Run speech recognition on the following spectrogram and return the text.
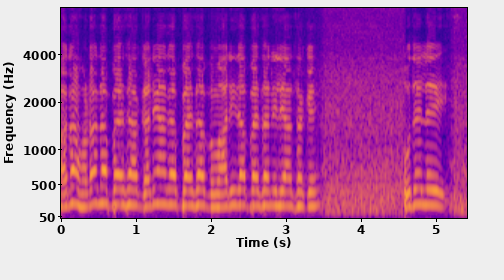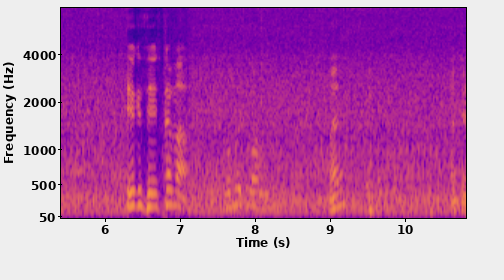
ਆਦਾ ਹੜਾਂ ਦਾ ਪੈਸਾ ਗੜਿਆਂ ਦਾ ਪੈਸਾ ਬਿਮਾਰੀ ਦਾ ਪੈਸਾ ਨਹੀਂ ਲਿਆ ਸਕੇ। ਉਹਦੇ ਲਈ ਇੱਕ ਸਿਸਟਮ ਆ। ਹੈ? ਅੱਛਾ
